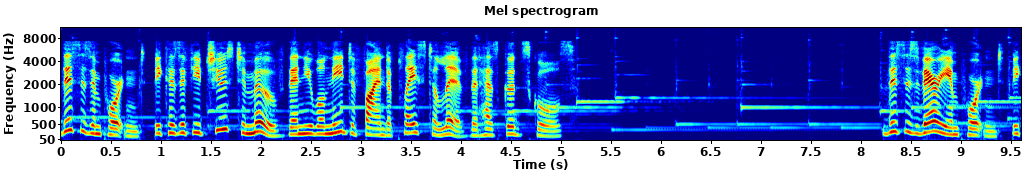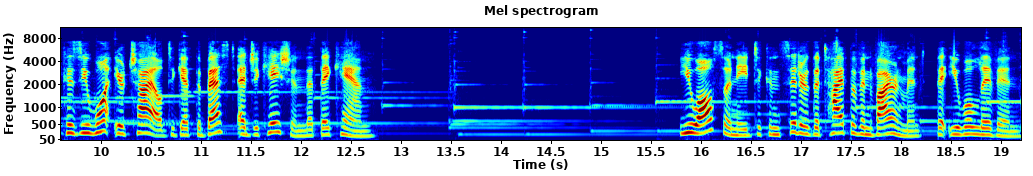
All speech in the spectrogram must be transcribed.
This is important because if you choose to move then you will need to find a place to live that has good schools. This is very important because you want your child to get the best education that they can. You also need to consider the type of environment that you will live in.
